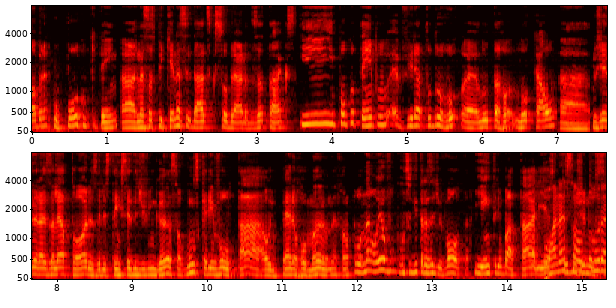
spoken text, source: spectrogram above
sobra o pouco que tem ah, nessas pequenas cidades que sobraram dos ataques. E em pouco tempo é, vira tudo é, luta local. Ah, os generais aleatórios, eles têm sede de vingança. Alguns querem voltar ao Império Romano, né? Falam, pô, não, eu vou conseguir trazer de volta. E entra em batalha. é Porra, tudo nessa altura genocídio.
